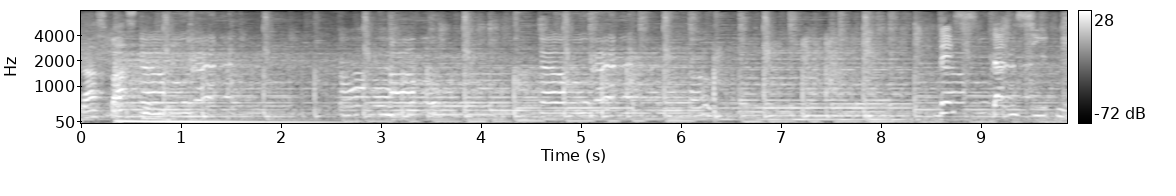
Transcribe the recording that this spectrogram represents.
Das passt. This doesn't suit me.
